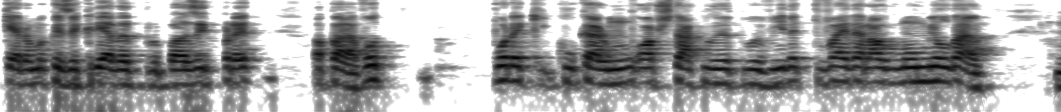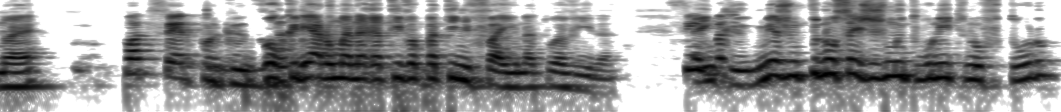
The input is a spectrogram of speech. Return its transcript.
que era uma coisa criada de propósito para, opá, vou pôr aqui, colocar um obstáculo na tua vida que te vai dar alguma humildade, não é? Pode ser, porque... Vou criar uma narrativa patinho feio na tua vida. Sim, em mas... que, mesmo que tu não sejas muito bonito no futuro,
